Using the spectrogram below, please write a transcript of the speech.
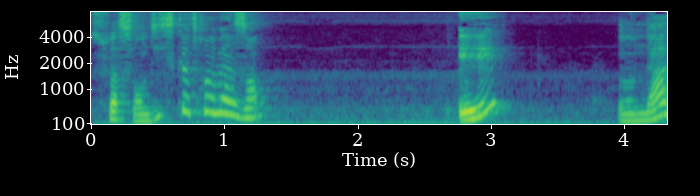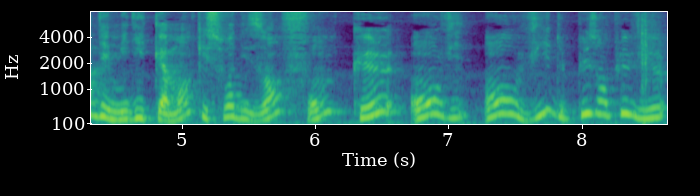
70-80 ans. Et on a des médicaments qui, soi-disant, font vit, on vit de plus en plus vieux.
